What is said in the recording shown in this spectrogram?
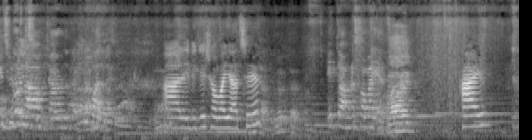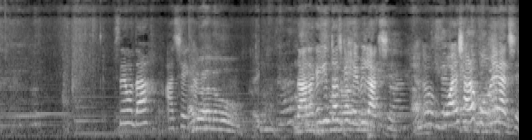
কিছু রয়েছে। আর এদিকে সবাই আছে। এই তো আমরা হাই হাই স্নেহদা আছে এখানে। দাদাকে কিন্তু আজকে হেভি লাগছে। বয়স আরও কমে গেছে।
